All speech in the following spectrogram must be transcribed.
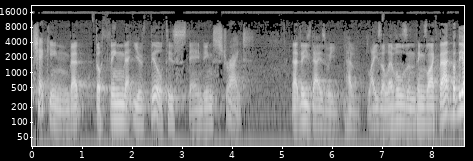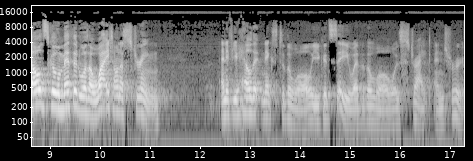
checking that the thing that you've built is standing straight. Now, these days we have laser levels and things like that, but the old school method was a weight on a string. And if you held it next to the wall, you could see whether the wall was straight and true.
